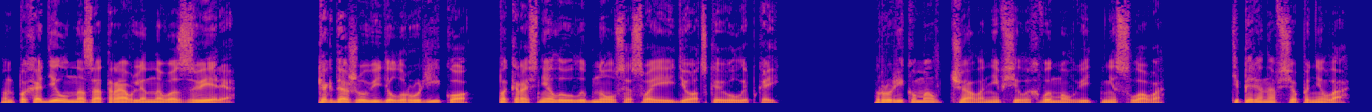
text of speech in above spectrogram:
Он походил на затравленного зверя. Когда же увидел Рурико, покраснел и улыбнулся своей идиотской улыбкой. Рурико молчала, не в силах вымолвить ни слова. Теперь она все поняла.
